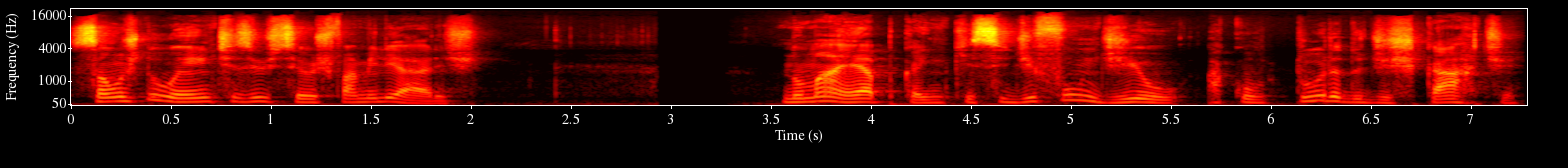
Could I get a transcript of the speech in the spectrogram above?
são os doentes e os seus familiares. Numa época em que se difundiu a cultura do descarte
